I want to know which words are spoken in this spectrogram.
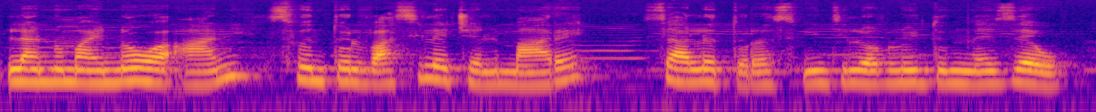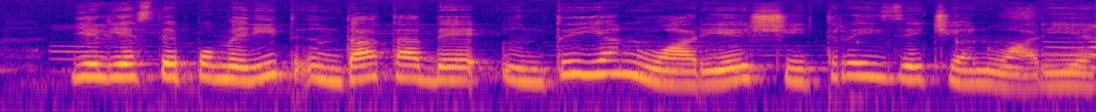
La numai 9 ani, Sfântul Vasile cel Mare se alătură Sfinților lui Dumnezeu. El este pomenit în data de 1 ianuarie și 30 ianuarie.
